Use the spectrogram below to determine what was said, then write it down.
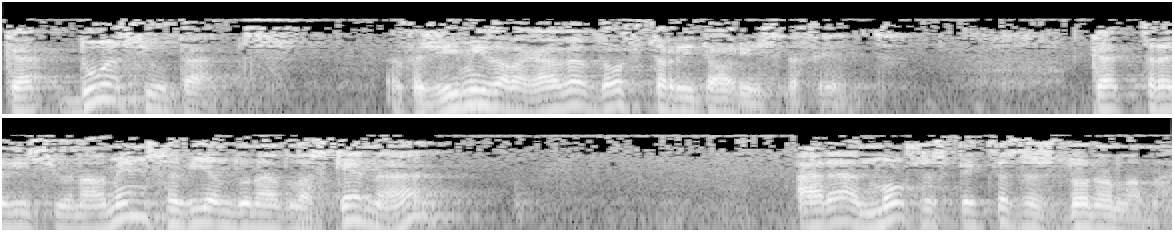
que dues ciutats, afegim-hi de vegada dos territoris, de fet, que tradicionalment s'havien donat l'esquena, ara en molts aspectes es donen la mà.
